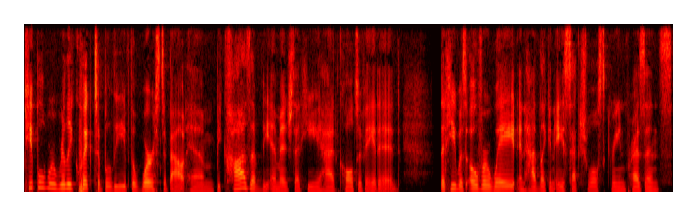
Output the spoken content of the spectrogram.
people were really quick to believe the worst about him because of the image that he had cultivated that he was overweight and had like an asexual screen presence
